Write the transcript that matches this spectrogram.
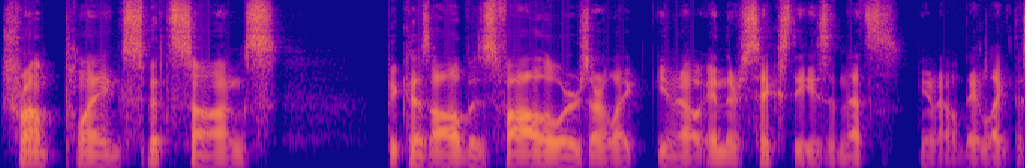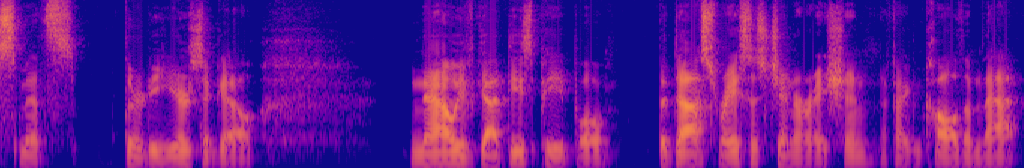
Trump playing Smith songs because all of his followers are like, you know, in their 60s and that's, you know, they like the Smiths 30 years ago. Now we've got these people, the Das racist generation, if I can call them that.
